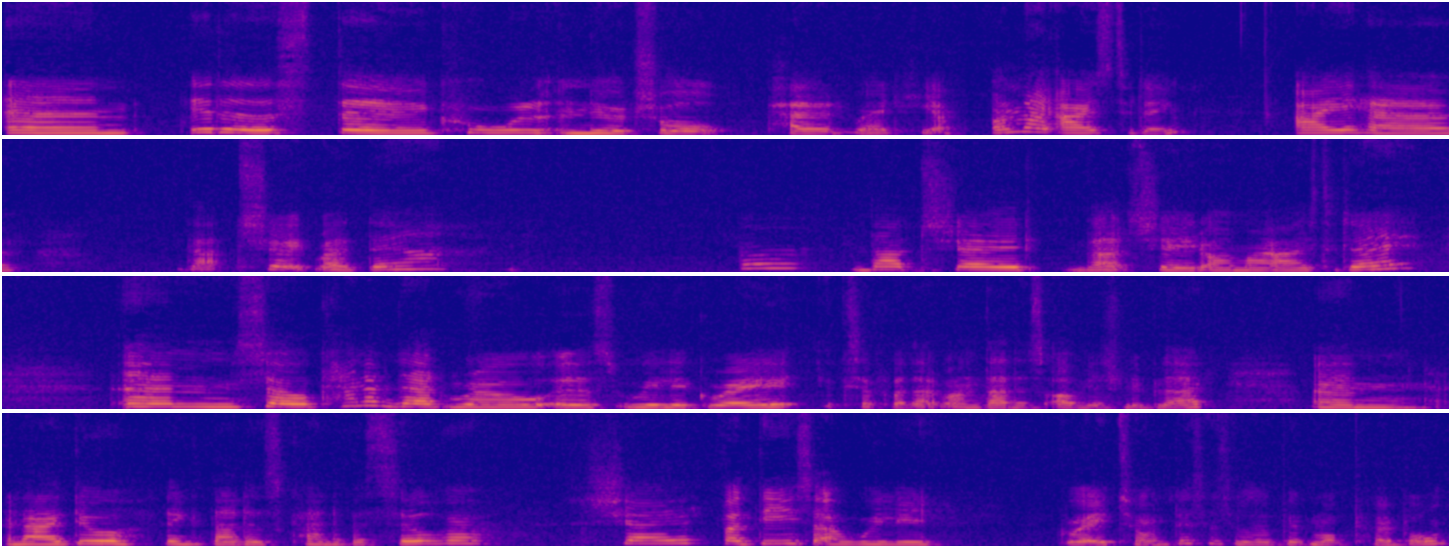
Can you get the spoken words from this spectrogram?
and it is the Cool Neutral palette right here. On my eyes today, I have that shade right there, uh, that shade, that shade on my eyes today. Um, so kind of that row is really grey, except for that one, that is obviously black. Um, and I do think that is kind of a silver shade, but these are really grey tone. This is a little bit more purple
